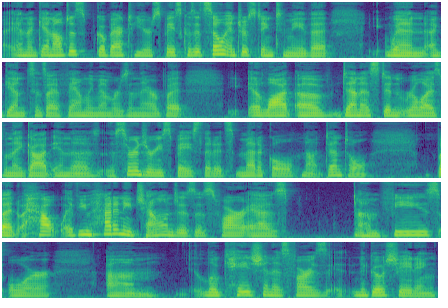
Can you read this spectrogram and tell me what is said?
and again i'll just go back to your space because it's so interesting to me that when again since i have family members in there but a lot of dentists didn't realize when they got in the, the surgery space that it's medical, not dental. But how have you had any challenges as far as um, fees or um, location as far as negotiating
